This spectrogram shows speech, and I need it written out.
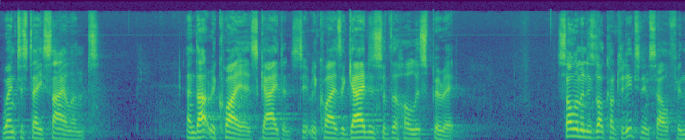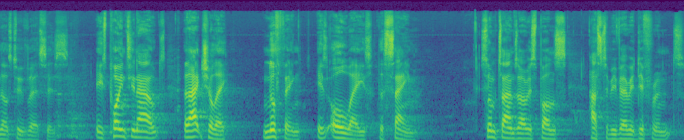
when to stay silent. And that requires guidance. It requires the guidance of the Holy Spirit. Solomon is not contradicting himself in those two verses. He's pointing out that actually nothing is always the same. Sometimes our response has to be very different.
